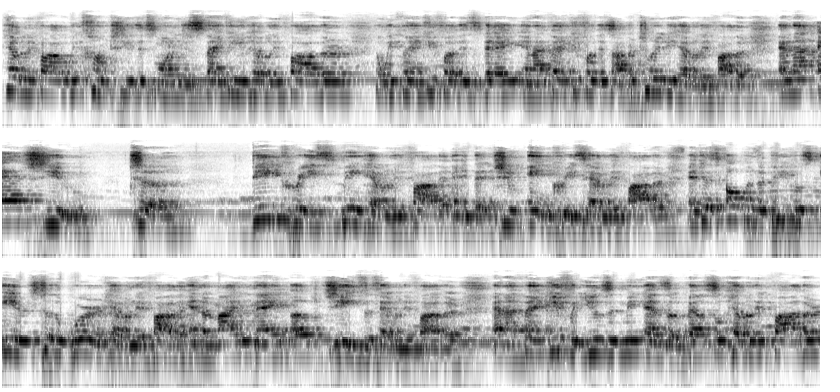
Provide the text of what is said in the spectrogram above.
Heavenly Father, we come to you this morning just thanking you, Heavenly Father, and we thank you for this day, and I thank you for this opportunity, Heavenly Father, and I ask you to decrease me, Heavenly Father, and that you increase, Heavenly Father, and just open the people's ears to the word, Heavenly Father, in the mighty name of Jesus, Heavenly Father. And I thank you for using me as a vessel, Heavenly Father,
